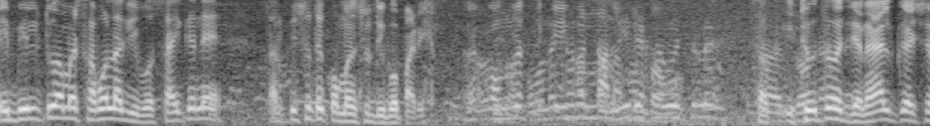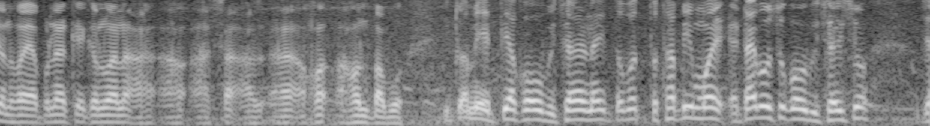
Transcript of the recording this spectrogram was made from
এই বিলটো আমাৰ চাব লাগিব। চাই কেনে তাৰপিছতে কমেণ্টছটো দিব পাৰি। এইটোতো জেনেৰেল কুৱেশ্যন হয়। আপোনাৰ কেইখনমান আসন পাব এইটো আমি এতিয়া ক'ব বিচৰা নাই তথাপি মই এটাই বস্তু ক'ব বিচাৰিছোঁ যে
